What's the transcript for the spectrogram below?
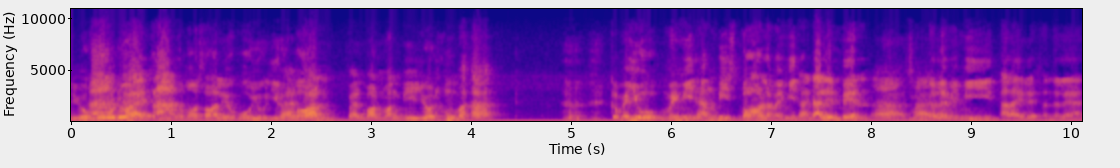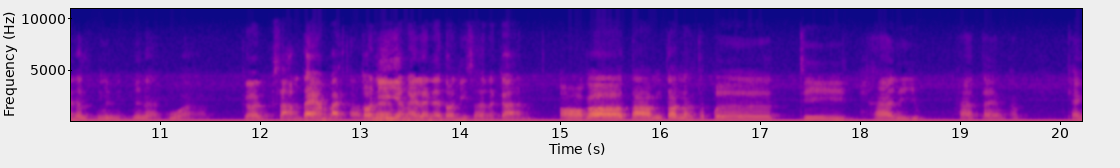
ลิเวอร์พูลด้วยอ่ามีตราสโมสรลิเวอร์พูลอยู่ที่แฟลูกนบบออลลแฟนบอลหวังดีโยนลงมา ก็ไม่อยู่ไม่มีทั้งบีชบอลแล้วไม่มีทั้งดาเลนเบนซ์อ่าใช่ มันก็เลยไม่มีอะไรเลยซันเดอร์แลนด์ก็ไม่ไม่น่ากลัวครับ ก็สามแต้มไป สามตอนนี้แต้มยังไงแล้วเนี่ยตอนนี้สถานการณ์ อ๋อ ก็ตามตามหลังสเปอร์ที่ห้านี่อยู่ห้าแต้มครับ แข่ง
